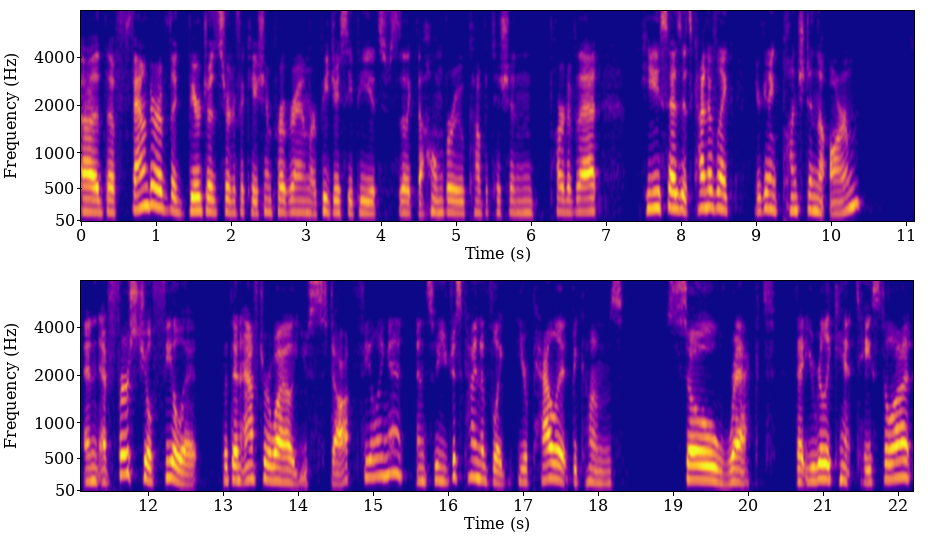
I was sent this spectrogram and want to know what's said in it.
Uh, the founder of the Beer Judge Certification Program, or BJCP, it's like the homebrew competition part of that. He says it's kind of like you're getting punched in the arm, and at first you'll feel it, but then after a while you stop feeling it, and so you just kind of like your palate becomes so wrecked that you really can't taste a lot.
